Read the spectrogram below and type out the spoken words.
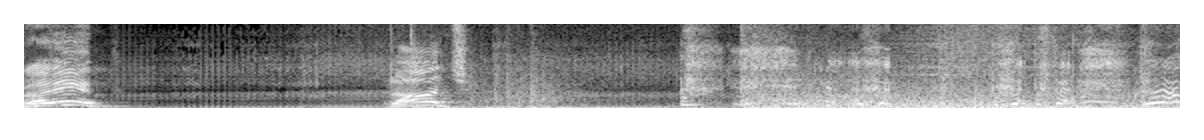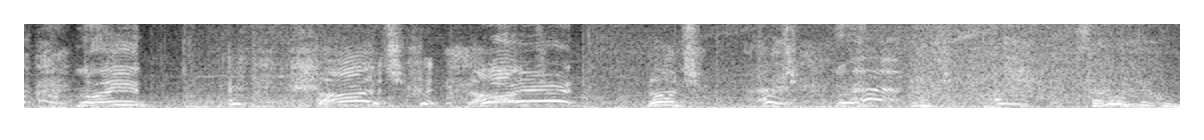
রোহিত! রাজ! রোহিত! রাজ! রাজ! রাজ! রাজ! রাজ! স্যার ওই দেখুন।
